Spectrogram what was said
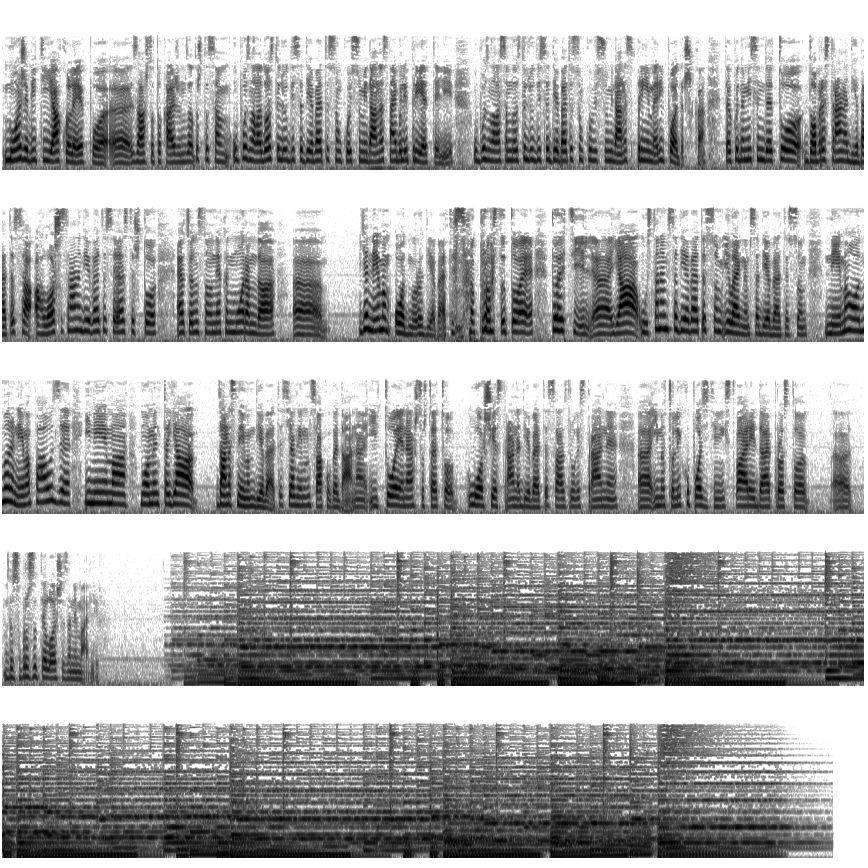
može biti jako lepo. Uh, zašto to kažem? Zato što sam upoznala dosta ljudi sa diabetesom koji su mi danas najbolji prijatelji. Upoznala sam dosta ljudi sa diabetesom koji su mi danas primer i podrška. Tako da mislim da je to dobra strana diabetesa, a loša strana diabetesa jeste što, eto, jednostavno nekad moram da uh, ja nemam odmor od diabetesa, prosto to je, to je cilj. E, ja ustanem sa diabetesom i legnem sa diabetesom. Nema odmora, nema pauze i nema momenta ja danas nemam diabetes, ja ga imam svakoga dana i to je nešto što je to lošija strana diabetesa, a s druge strane uh, ima toliko pozitivnih stvari da je prosto uh, da su prosto te loše zanemarljive.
